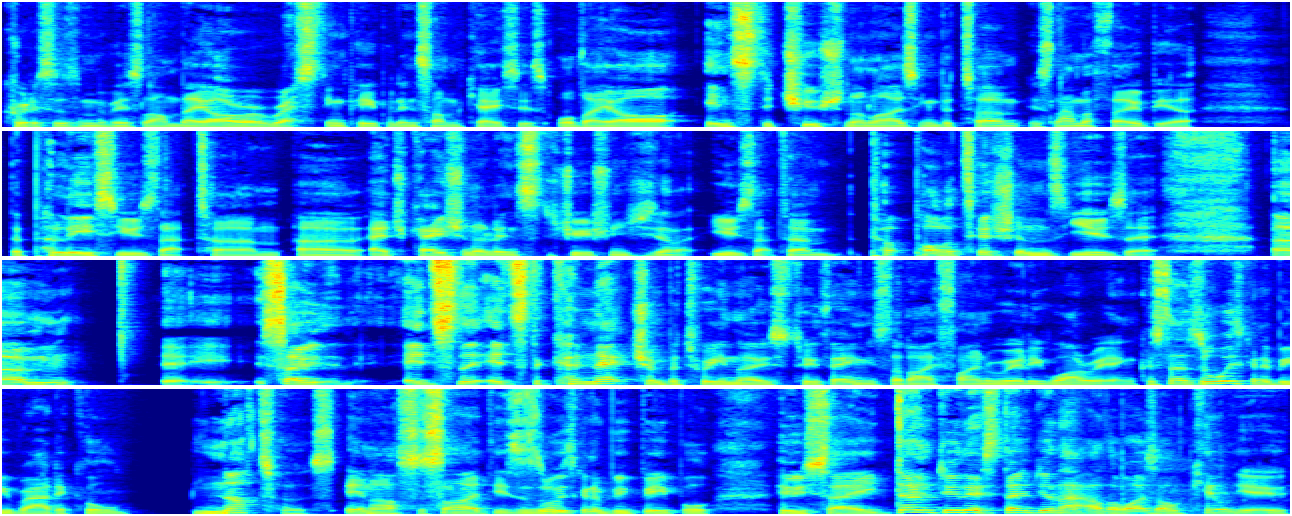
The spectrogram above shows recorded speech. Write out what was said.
criticism of Islam. They are arresting people in some cases, or they are institutionalizing the term Islamophobia. The police use that term. Uh, educational institutions use that, term. P- politicians use it. Um, so it's the it's the connection between those two things that I find really worrying because there's always going to be radical nutters in our societies. There's always going to be people who say, "Don't do this, don't do that, otherwise I'll kill you."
